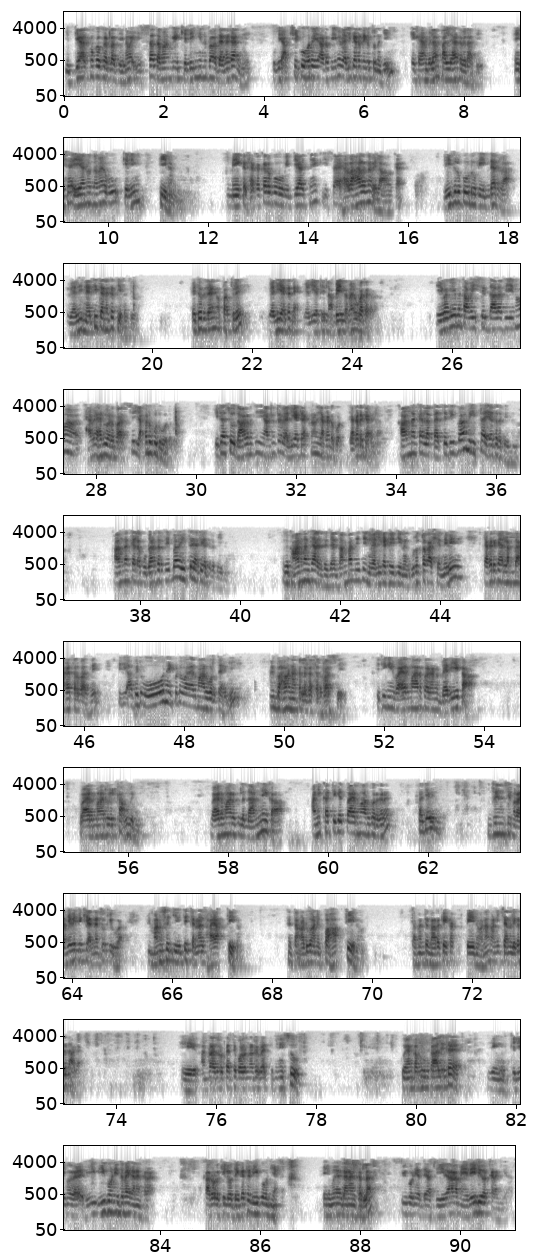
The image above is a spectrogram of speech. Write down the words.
විද්‍යාත්මකව කරලා තියෙනවා ඉස්ස තමන්ගේ කෙලින් ඉන්න බව දැනගන්නේ උගේ අක්ෂි කුහරේ යට තියෙන වැලි කැට දෙක තුනකින් ඒක හැම වෙලාවෙම පල්ලෙහාට වෙලා තියෙනවා. ඒ නිසා ඒ අනුව තමයි ඌ කෙලින් පීනන්නේ. මේක සැක කරපු විද්‍යාඥයෙක් ඉස්ස හැවහලන වෙලාවක වීදුරු කූඩුවක ඉඳලා වැලි නැති තැනක තියලා තියෙනවා. ඒතකොට දැන් අපත්තුලේ වැලි යට නැහැ. වැලි යටේ ළඹේ තමයි උගත කරන්නේ. ඒ වගේම තව ඉස්සෙත් දාලා තියෙනවා හැව හැරුවට පස්සේ යකඩ කුඩු කොට. ඊට පස්සේ දාගෙන තියෙන යටට වැලියටයක් කරන යකඩ කොට. යකඩ කැල්ල. කාන්දක් කැල්ල පැත්තේ තිබ්බම ඊට යතර පිනවා. කාන්දක් කැල්ල කුඩ අතර තිබ්බම ඊට යටි අතර පිනවා. ඒ කාන්දක් කැල්ලට දැන් සම්බන්ධයේ තියෙන වැලි කැටේ තියෙන ගුරුත්වාකර්ෂණ නෙවෙයි යකඩ කැල්ලක් දාගත්තට පස්සේ ඉතින් අපිට ඕන එකට වයර් මාරු කරත හැකි. මේ භාවනා කරලා ගත්තට පස්සේ ඉතින් මේ වයර් මාරු කරගන්න බැරි එක වයර් මාරු වලට අහු වෙනවා. වයර් මාරු කියලා දන්නේ එක අනික් කට්ටියකත් වයර් මාරු කරගෙන රජ වෙනවා. ඉතින්සිම රජ වෙන්නේ කියන්නේ නැතුව කිව්වා. මේ මනුෂ්‍ය ජීවිතේ channel 6ක් තියෙනවා. නැත්නම් අඩුවානේ 5ක් තියෙනවා. තමන්ට නරක එකක් පේනවා නම් අනිත් channel එකට දාගන්න. ඒ අනුරාධපුර පැත්තේ පොළොන්නරු පැත්තේ මිනිස්සු ගෝයන් කපපු කාලෙට ඉතින් කෙලිම වීගෝණිය තමයි ගණන් කරන්නේ. කරවල කිලෝ දෙකට වීගෝණියයි. එහෙම ගණන් කරලා වීගෝණිය දෙයක් දීලා මේ රේඩියෝ එක කරන් ගියා.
